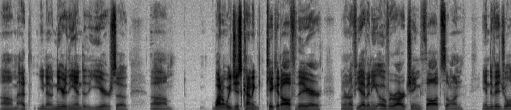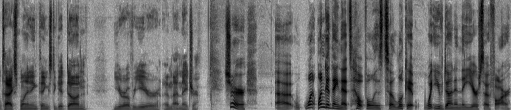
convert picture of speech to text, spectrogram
um, at you know near the end of the year. So, um, why don't we just kind of kick it off there? I don't know if you have any overarching thoughts on individual tax planning, things to get done year over year, and that nature. Sure uh, one, one good thing that's helpful is to look at what you've done in the year so far.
